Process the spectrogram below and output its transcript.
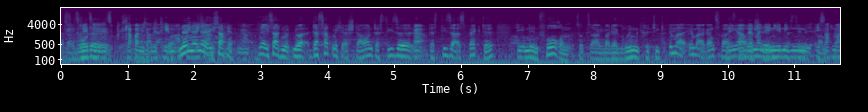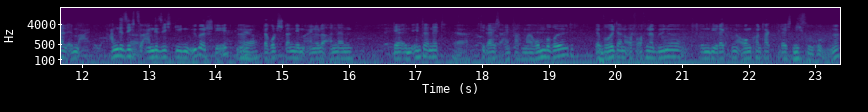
Das Jetzt, jetzt, jetzt klappern nicht alle Themen ab. Nee, nicht nee, ich sag, ja, nee, ich sag nur, nur, das hat mich erstaunt, dass diese, Ja. dass diese Aspekte, die in den Foren sozusagen bei der grünen Kritik immer, immer ganz weit Naja, vorne wenn man stehen, denjenigen, nicht ich sag mal, im Angesicht zu Angesicht gegenübersteht, ne? Ja. da rutscht dann dem einen oder anderen, der im Internet Ja. vielleicht einfach mal rumbrüllt, der brüllt dann auf offener Bühne im direkten Augenkontakt vielleicht nicht so rum. Ne?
